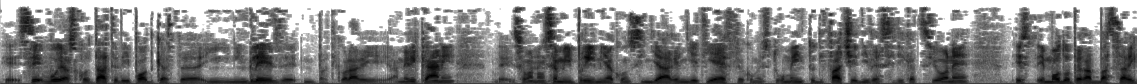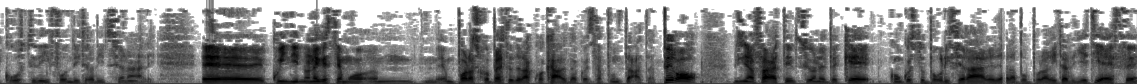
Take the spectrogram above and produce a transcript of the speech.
Eh, se voi ascoltate dei podcast in, in inglese, in particolare americani, eh, insomma non siamo i primi a consigliare gli ETF come strumento di facile diversificazione e, e modo per abbassare i costi dei fondi tradizionali. Eh, quindi non è che stiamo, um, è un po' la scoperta dell'acqua calda questa puntata, però bisogna fare attenzione perché con questo proliferare della popolarità degli ETF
